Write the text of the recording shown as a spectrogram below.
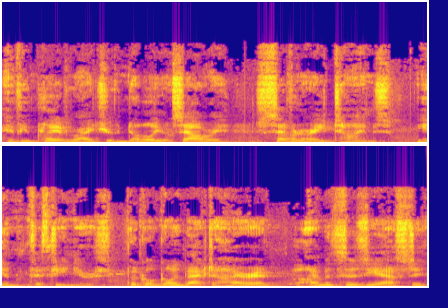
if you play it right you can double your salary seven or eight times in 15 years but go, going back to higher ed I'm enthusiastic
